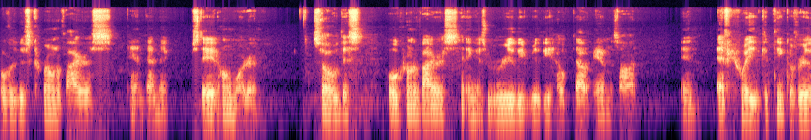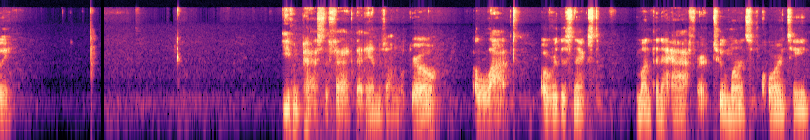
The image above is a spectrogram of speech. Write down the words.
over this coronavirus pandemic stay at home order. So, this whole coronavirus thing has really, really helped out Amazon in every way you could think of, really. Even past the fact that Amazon will grow a lot over this next month and a half or two months of quarantine,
